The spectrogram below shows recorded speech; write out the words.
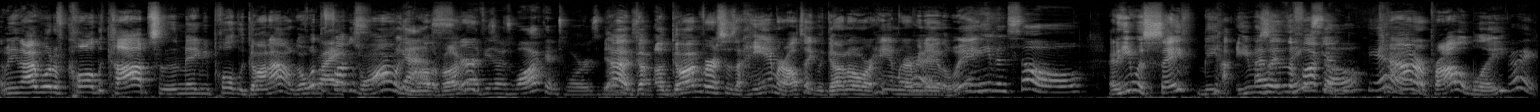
I mean, I would have called the cops and then maybe pulled the gun out and go, "What Right. the fuck is wrong with yes. you, motherfucker?" If he starts walking towards me. Yeah, a, gu- a gun versus a hammer. I'll take the gun over a hammer every day of the week. And even so, And he was safe behind. He was in the fucking so, yeah. counter, probably. right,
